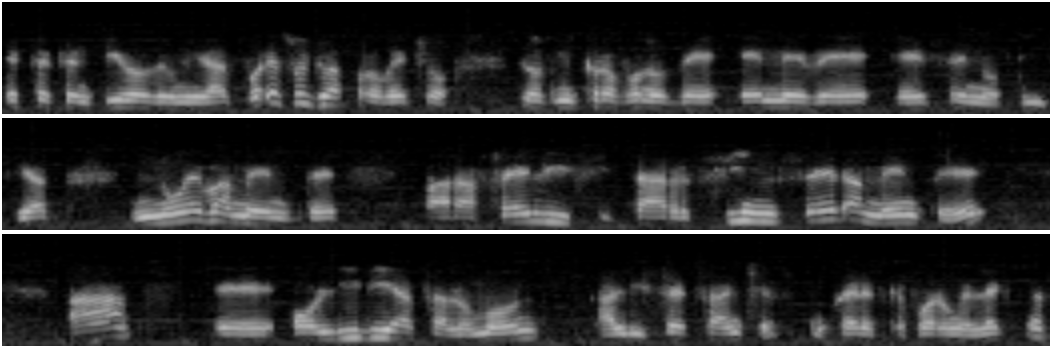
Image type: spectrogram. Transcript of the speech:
este sentido de unidad. Por eso yo aprovecho los micrófonos de MBS Noticias nuevamente para felicitar sinceramente a eh, Olivia Salomón, a Lisette Sánchez, mujeres que fueron electas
